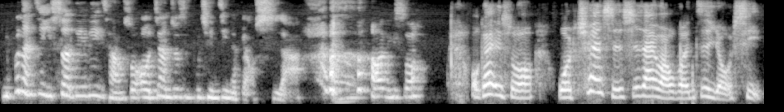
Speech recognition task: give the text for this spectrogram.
你不能自己设定立场说，哦，这样就是不亲近的表示啊。好，你说，我跟你说，我确实是在玩文字游戏，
